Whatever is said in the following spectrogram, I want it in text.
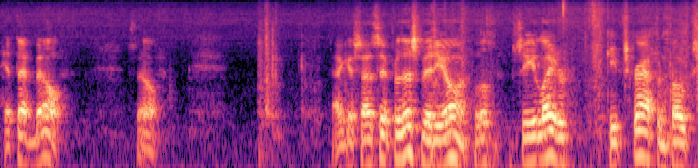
hit that bell. So, I guess that's it for this video. and We'll see you later. Keep scrapping, folks.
